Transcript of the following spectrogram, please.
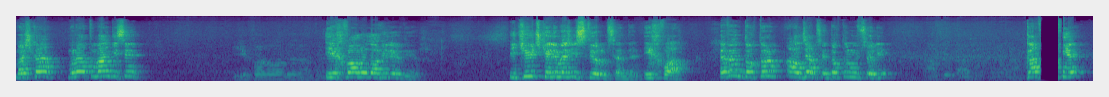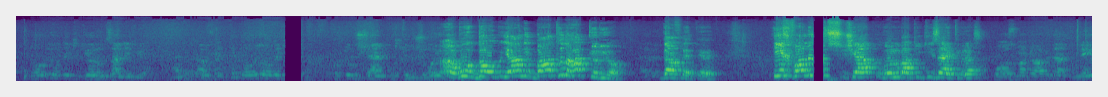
Başka? Murat'ım hangisi? İrfan olabilir abi. İhval olabilir diyor. 2-3 kelime istiyorum senden. İhval. Efendim doktorum alacağım seni. Doktorum söyleyeyim. Gaflet niye? doğru yolda gidiyorum zannediyor. Yani gaflette doğru yolda gidiyor. Kurtuluş yani kurtuluş o yol. Aa, Bu do- yani batıl hak görüyor. Gaflet evet. İhvalı şey yap. Onu bak iki izah etti biraz. Bozmak abi de neyi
